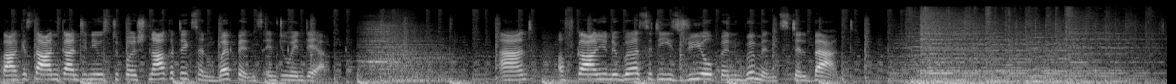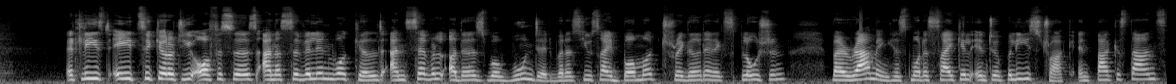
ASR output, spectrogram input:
Pakistan continues to push narcotics and weapons into India. And Afghan universities reopen women still banned. At least eight security officers and a civilian were killed and several others were wounded when a suicide bomber triggered an explosion by ramming his motorcycle into a police truck in Pakistan's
